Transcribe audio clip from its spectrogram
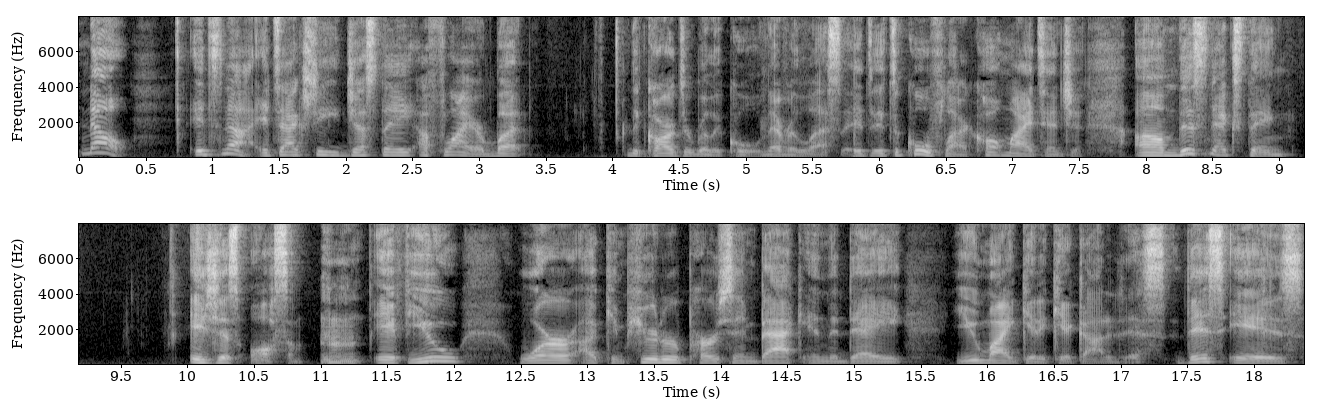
No, it's not. It's actually just a, a flyer. But the cards are really cool, nevertheless. It's, it's a cool flyer. Caught my attention. Um, this next thing is just awesome. if you were a computer person back in the day, you might get a kick out of this. This is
